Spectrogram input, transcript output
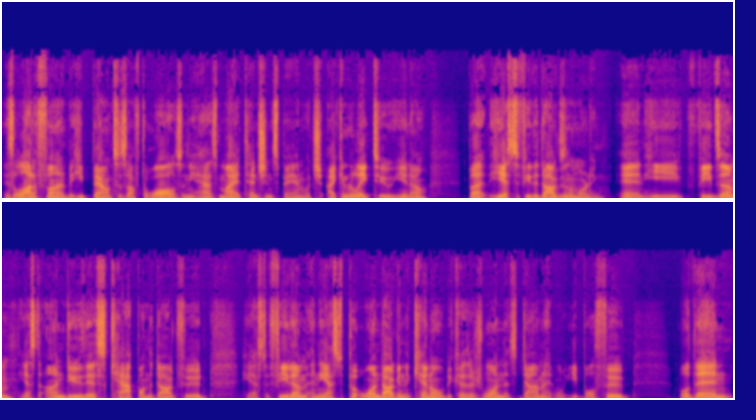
is a lot of fun, but he bounces off the walls and he has my attention span, which I can relate to. You know, but he has to feed the dogs in the morning and he feeds them. He has to undo this cap on the dog food. He has to feed them and he has to put one dog in the kennel because there's one that's dominant and will eat both food. Well, then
